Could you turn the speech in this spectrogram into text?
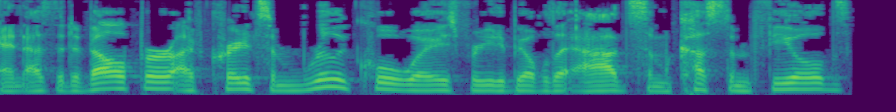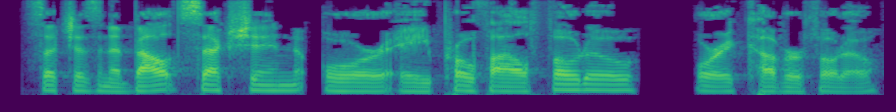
And as the developer, I've created some really cool ways for you to be able to add some custom fields, such as an about section or a profile photo or a cover photo.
